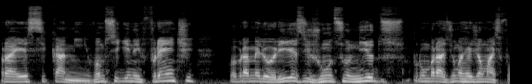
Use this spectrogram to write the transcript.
para esse caminho. Vamos seguindo em frente, cobrar melhorias e juntos, unidos, por um Brasil, uma região mais forte.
